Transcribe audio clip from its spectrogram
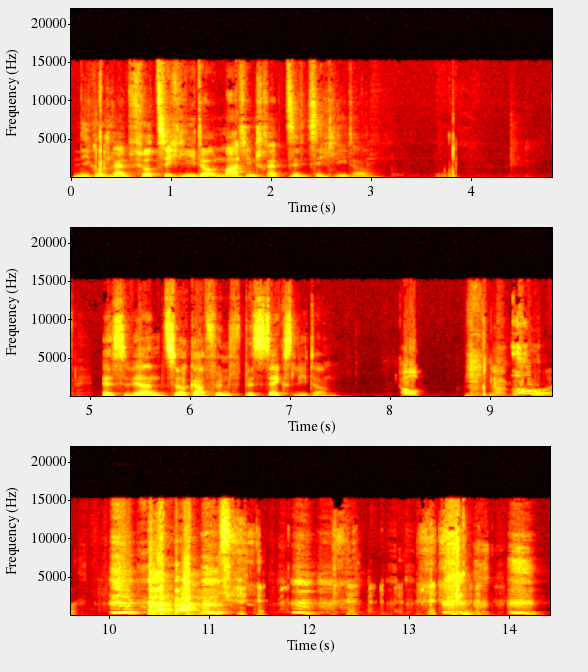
Nico schreibt 40 Liter und Martin schreibt 70 Liter. Es wären circa 5 bis 6 Liter. Oh. Na gut. Oh!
